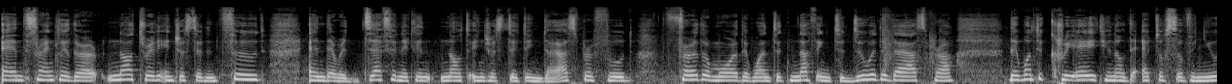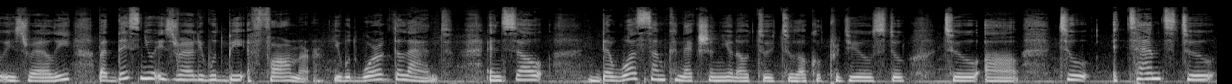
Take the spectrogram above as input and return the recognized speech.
and frankly they're not really interested in food and they were definitely not interested in diaspora food furthermore they wanted nothing to do with the diaspora. They want to create you know the ethos of a new Israeli. But this new Israeli would be a farmer. He would work the land. And so there was some connection you know to, to local produce to to uh, to attempts to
